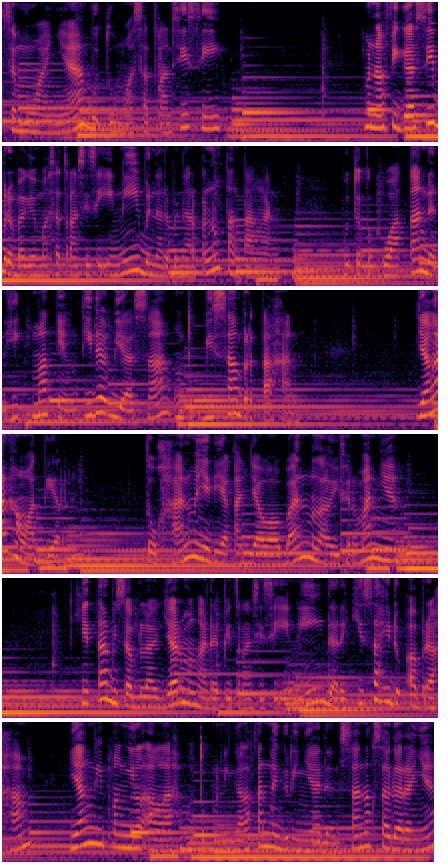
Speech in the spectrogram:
Semuanya butuh masa transisi. Menavigasi berbagai masa transisi ini benar-benar penuh tantangan, butuh kekuatan dan hikmat yang tidak biasa untuk bisa bertahan. Jangan khawatir, Tuhan menyediakan jawaban melalui firman-Nya kita bisa belajar menghadapi transisi ini dari kisah hidup Abraham yang dipanggil Allah untuk meninggalkan negerinya dan sanak saudaranya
